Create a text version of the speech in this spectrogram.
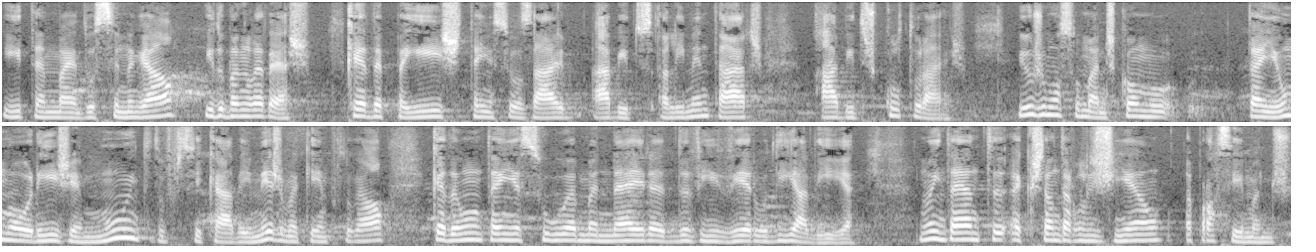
e também do Senegal e do Bangladesh. Cada país tem os seus hábitos alimentares, hábitos culturais. E os muçulmanos, como têm uma origem muito diversificada e mesmo aqui em Portugal, cada um tem a sua maneira de viver o dia a dia. No entanto, a questão da religião aproxima-nos.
